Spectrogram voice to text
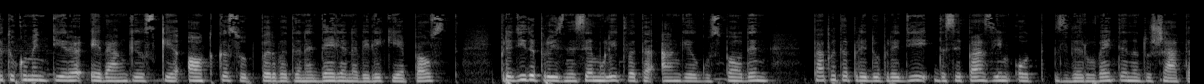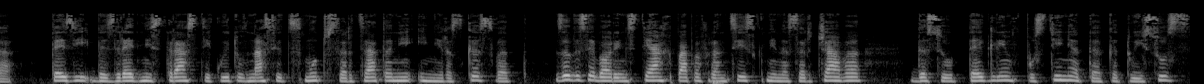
Като коментира евангелския отказ от първата неделя на Великия пост, преди да произнесе молитвата Ангел Господен, папата предупреди да се пазим от зверовете на душата, тези безредни страсти, които внасят смут в сърцата ни и ни разкъсват. За да се борим с тях, папа Франциск ни насърчава да се оттеглим в пустинята като Исус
